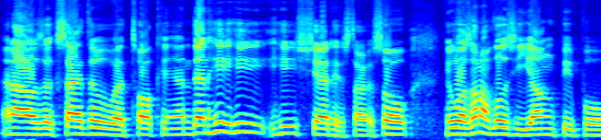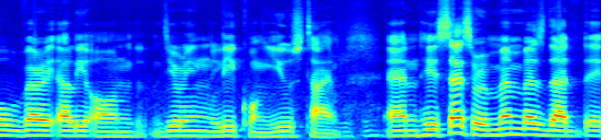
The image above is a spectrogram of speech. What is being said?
And I was excited, we were talking, and then he, he, he shared his story. So he was one of those young people very early on during Lee Kuan Yew's time. Mm -hmm. And he says he remembers that they,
